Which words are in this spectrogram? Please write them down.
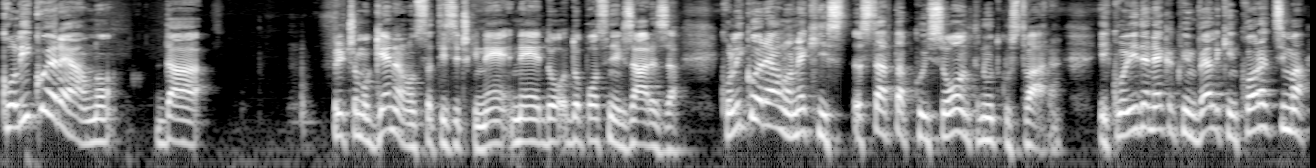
koliko je realno da pričamo generalno statistički, ne, ne do, do posljednjeg zareza, koliko je realno neki startup koji se u ovom trenutku stvara i koji ide nekakvim velikim koracima,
